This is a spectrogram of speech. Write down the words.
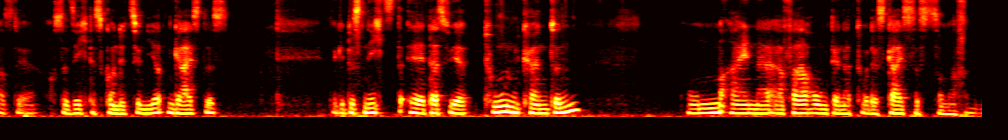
aus der, aus der Sicht des konditionierten Geistes. Da gibt es nichts, äh, das wir tun könnten, um eine Erfahrung der Natur des Geistes zu machen.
